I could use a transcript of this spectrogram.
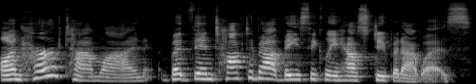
on her timeline, but then talked about basically how stupid I was.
